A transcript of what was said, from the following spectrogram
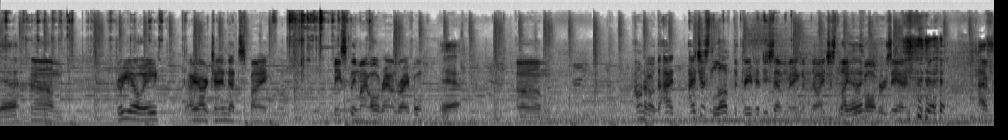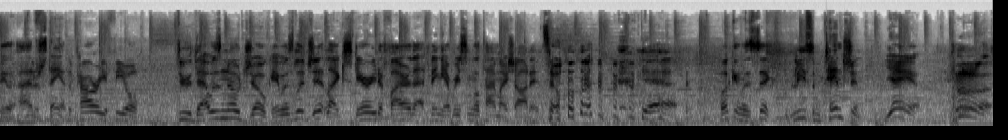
Yeah. Um, 308 AR-10. That's my basically my all-round rifle. Yeah. Um, I don't know. I I just love the 357 Magnum though. I just like Really? revolvers. Yeah, I feel it. I understand. the power you feel. Dude, that was no joke. It was legit like scary to fire that thing every single time I shot it. So, yeah. Fucking was sick. Release some tension. Yeah. Ugh.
